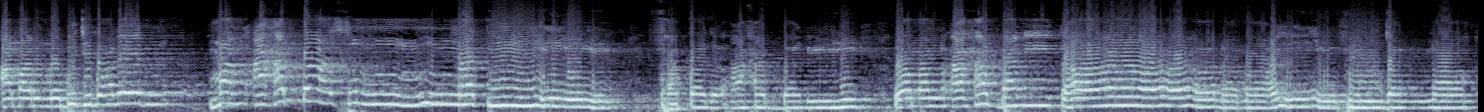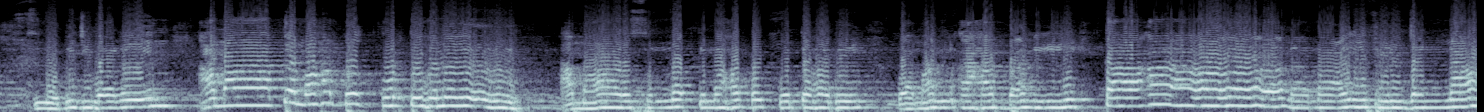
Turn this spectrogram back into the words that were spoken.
আমার নবীজি বলেন, মান আহাব্বা সুন্নতি, ফাকাদ আহাব্বানি, ওয়া মান আহাব্বানি কানা মাই ফিল জান্নাহ। নবীজি বলেন, আমাকে মহব্বত করতে হলে আমার সুন্নতকে মহব্বত করতে হবে। ওমান আহাব্বানি কানা মাই ফিল জান্নাহ।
